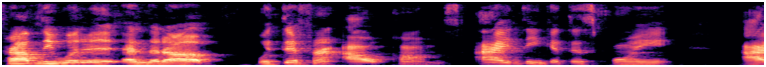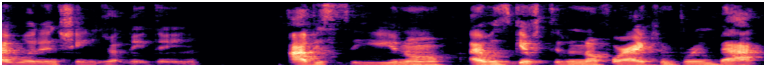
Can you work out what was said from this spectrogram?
probably would have ended up with different outcomes. I think at this point I wouldn't change anything obviously, you know, I was gifted enough where I can bring back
